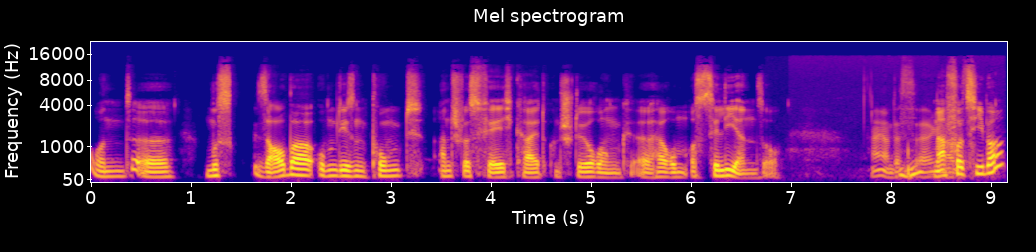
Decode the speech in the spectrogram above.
und äh, muss sauber um diesen Punkt Anschlussfähigkeit und Störung äh, herum oszillieren. So. Ah, das, mhm. äh, genau Nachvollziehbar?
